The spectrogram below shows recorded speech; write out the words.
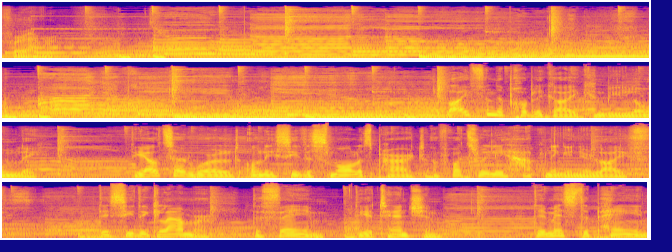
forever. Life in the public eye can be lonely. The outside world only see the smallest part of what's really happening in your life. They see the glamour, the fame, the attention. They miss the pain,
